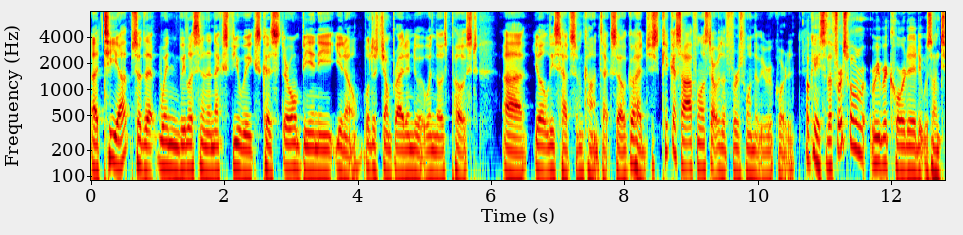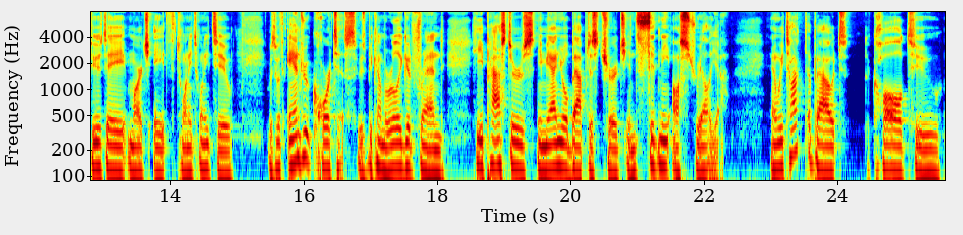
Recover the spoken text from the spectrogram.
a tee up so that when we listen in the next few weeks, because there won't be any, you know, we'll just jump right into it when those post. Uh, you'll at least have some context. So go ahead, just kick us off, and let's start with the first one that we recorded. Okay, so the first one we recorded, it was on Tuesday, March 8th, 2022. It was with Andrew Cortis, who's become a really good friend. He pastors Emmanuel Baptist Church in Sydney, Australia. And we talked about the call to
